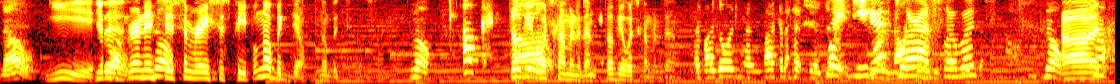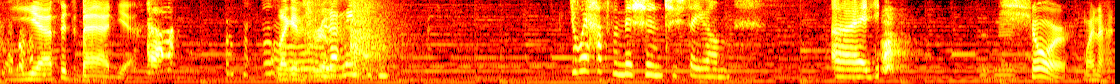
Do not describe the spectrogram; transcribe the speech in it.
No. Yeah. Get Well, in. Run into No. some racist people. No big deal. No big deal. It's fine. No. Okay. They'll get Oh. what's coming to them. They'll get what's coming to them. If I go in there, you're not gonna hit me again. Wait, do you are guys not blur gonna out be- swear words? No. Uh, yeah, if it's bad, yeah. Like if it's So really that means. Do I have permission to say um? Uh, do- Sure, why not?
